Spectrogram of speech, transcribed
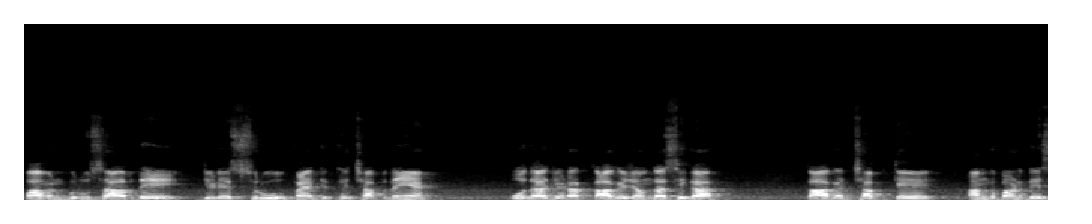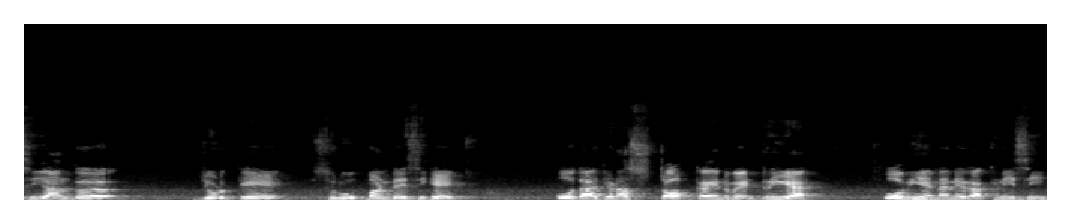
ਪਾਵਨ ਗੁਰੂ ਸਾਹਿਬ ਦੇ ਜਿਹੜੇ ਸਰੂਪ ਹੈ ਜਿੱਥੇ ਛਪਦੇ ਆ ਉਹਦਾ ਜਿਹੜਾ ਕਾਗਜ਼ ਆਉਂਦਾ ਸੀਗਾ, ਕਾਗਜ਼ ਛਪ ਕੇ ਅੰਗ ਬਣਦੇ ਸੀ, ਅੰਗ ਜੁੜ ਕੇ ਸਰੂਪ ਬਣਦੇ ਸੀਗੇ। ਉਹਦਾ ਜਿਹੜਾ ਸਟਾਕ ਹੈ ਇਨਵੈਂਟਰੀ ਹੈ, ਉਹ ਵੀ ਇਹਨਾਂ ਨੇ ਰੱਖਣੀ ਸੀ।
